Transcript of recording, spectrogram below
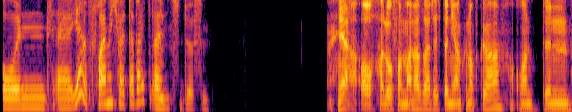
und äh, ja, freue mich heute dabei sein zu dürfen. Ja, auch hallo von meiner Seite. Ich bin Jan Knopka und bin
